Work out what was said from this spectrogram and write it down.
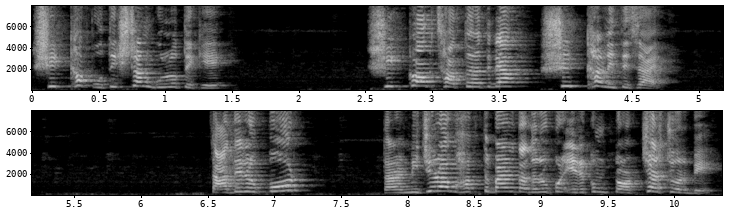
শিক্ষা প্রতিষ্ঠানগুলো থেকে শিক্ষক ছাত্রছাত্রীরা শিক্ষা নিতে চায়। তাদের ওপর তারা নিজেরাও ভাবতে পারে তাদের উপর এরকম টর্চার চলবে।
